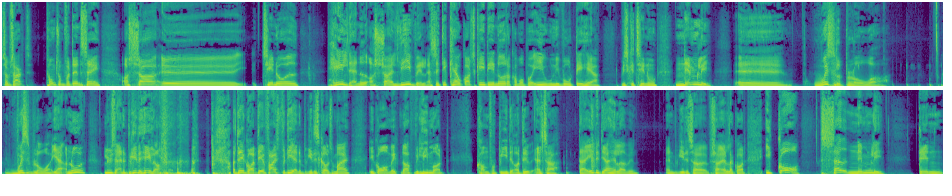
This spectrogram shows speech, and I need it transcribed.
som sagt, punktum for den sag. Og så øh, til noget helt andet, og så alligevel. Altså, det kan jo godt ske, det er noget, der kommer på EU-niveau, det her, vi skal til nu. Nemlig øh, whistleblower. Whistleblower. Ja, og nu lyser Anne Birgitte helt op. og det er godt. Det er faktisk, fordi Anne Birgitte skrev til mig i går, om ikke nok vi lige måtte komme forbi det. Og det, altså, der er intet, jeg hellere vil. Anne Birgitte, så, så alt er godt. I går sad nemlig den,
